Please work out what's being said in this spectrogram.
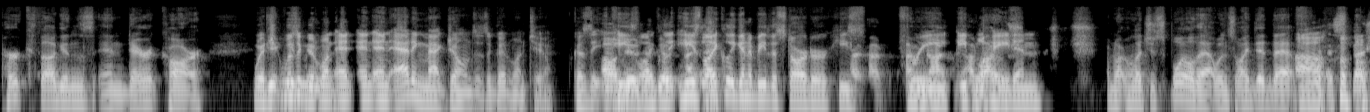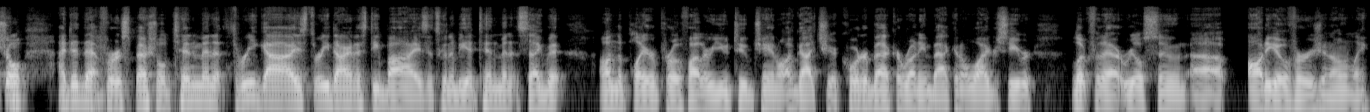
Perk Thuggins and Derek Carr. which Give- was a good me- one, and and and adding Mac Jones is a good one too, because Oh, he's dude, likely dude, he's I- likely going to be the starter. He's I- I- free. not- People not- hate him. I'm not going to let you spoil that one. So I did that for Oh. a special. I did that for a special 10 minute, three guys, three dynasty buys. It's going to be a 10 minute segment on the Player Profiler YouTube channel. I've got you a quarterback, a running back, and a wide receiver. Look for that real soon. Uh, audio version only,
